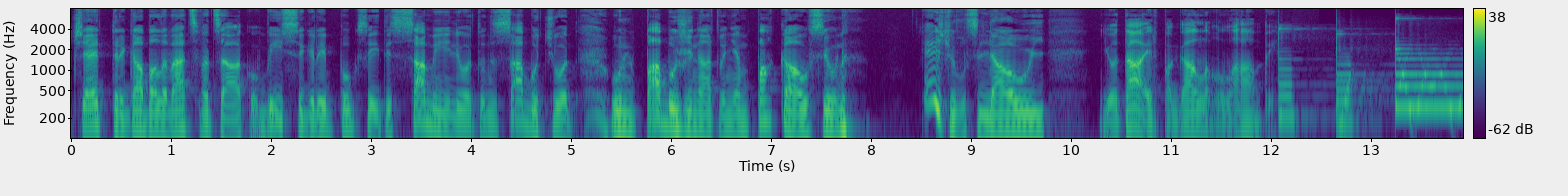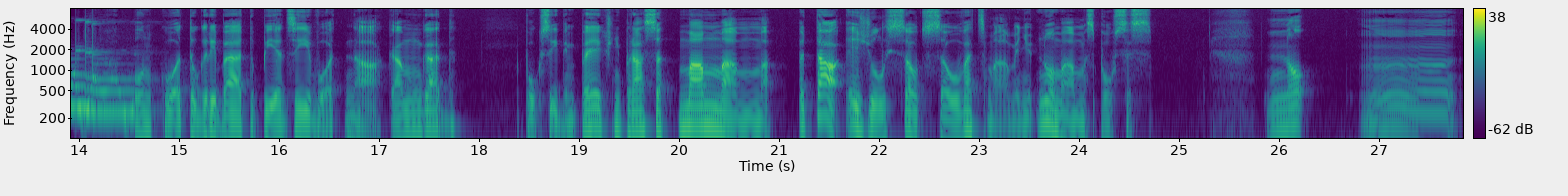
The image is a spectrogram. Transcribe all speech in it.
četri gabali vecvecāku. Visi grib puksīti samīļot un sabučot un pabužināt viņam pakausi un ežuls ļauj, jo tā ir pagalam labi. Un ko tu gribētu piedzīvot nākamgad? Puksītim pēkšņi prasa mamma. Tā ežulis sauc savu vecmāmiņu no mammas puses. Nu, mm,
